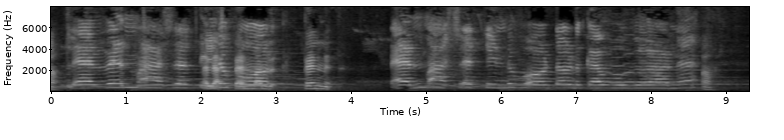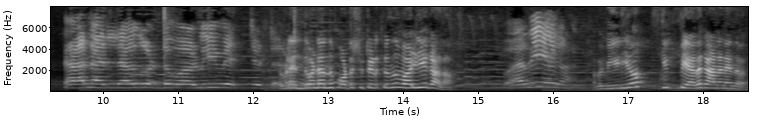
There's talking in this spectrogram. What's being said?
അല്ല മാസത്തിന്റെ ടെൻ മന്ത് ടെന്ന് ടെൻ മാസത്തിന്റെ ഫോട്ടോ എടുക്കാൻ പോവുകയാണ്. ആ. ഞാൻ എല്ലാം കൊണ്ട് വെച്ചിട്ട് നമ്മൾ എന്തുകൊണ്ടാണ് ഫോട്ടോഷൂട്ട് എടുക്കുന്നത്? വഴിയെ കാണാം. അപ്പൊ വീഡിയോ സ്കിപ്പ് ചെയ്യാതെ കാണണേന്ന് പറ.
